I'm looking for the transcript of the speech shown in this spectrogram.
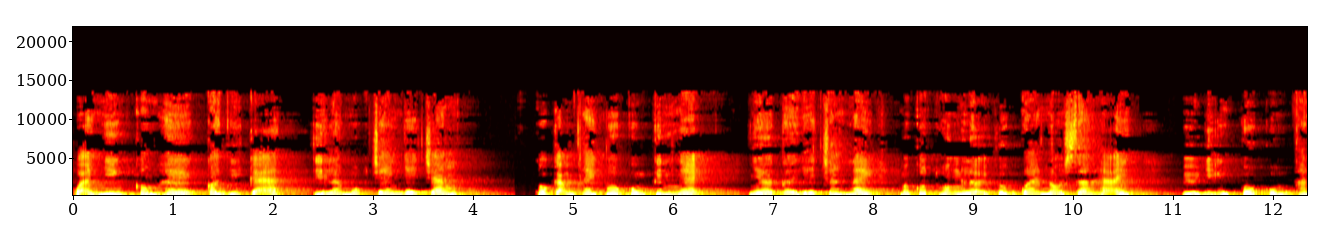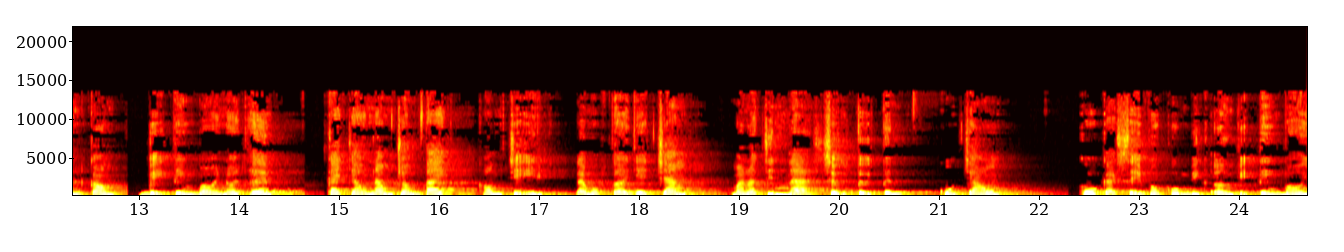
quả nhiên không hề có gì cả, chỉ là một trang giấy trắng. Cô cảm thấy vô cùng kinh ngạc, nhờ tờ giấy trắng này mà cô thuận lợi vượt qua nỗi sợ hãi, biểu diễn vô cùng thành công. Vị tiền bối nói thêm, cái cháu nắm trong tay không chỉ là một tờ giấy trắng mà nó chính là sự tự tin của cháu. Cô ca sĩ vô cùng biết ơn vị tiền bối,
